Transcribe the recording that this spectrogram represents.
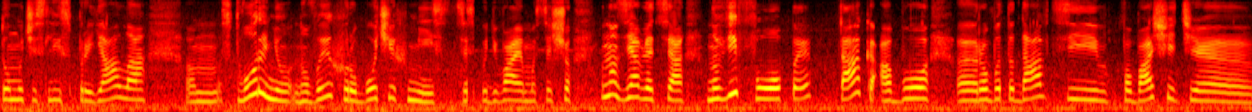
тому числі сприяла ем, створенню нових робочих місць. Сподіваємося, що у нас з'являться нові ФОПи. Так, або е, роботодавці побачать е,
